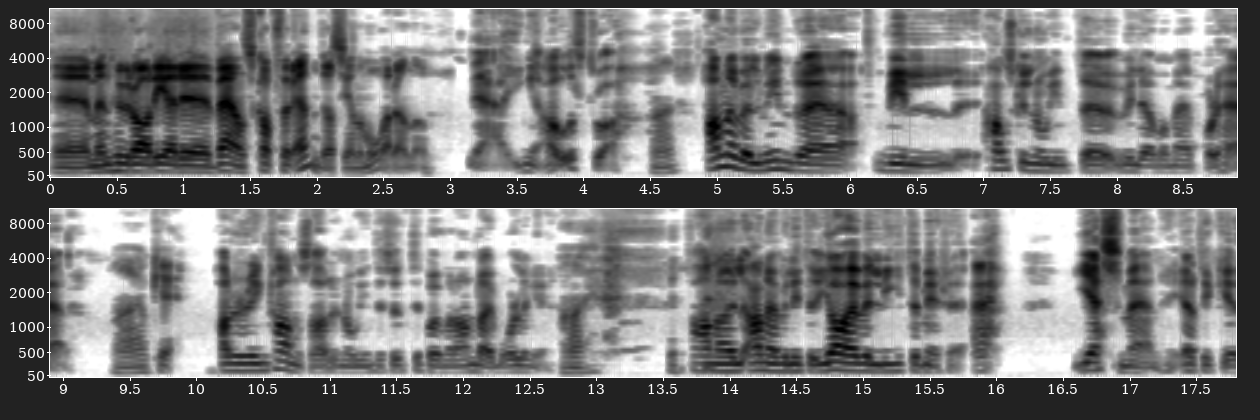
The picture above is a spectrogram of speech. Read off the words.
Eh, men hur har er eh, vänskap förändrats genom åren då? Nej, inget alls tror jag. Nej. Han är väl mindre vill, han skulle nog inte vilja vara med på det här. Nej, okej. Hade du ringt han så hade du nog inte suttit på en veranda i Borlänge. Nej. Han, har, han är väl lite, jag är väl lite mer såhär, äh, yes man. Jag tycker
